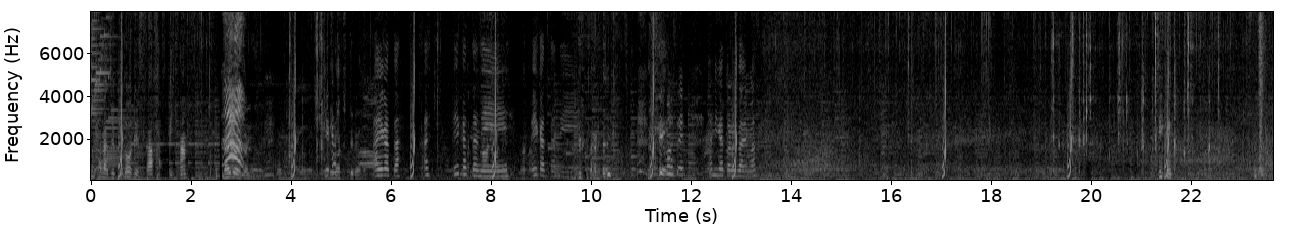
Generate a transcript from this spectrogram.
の原宿どうですかハッピーさん？大丈夫ですよ。りまくってくださあよかったあよかったね。よかったね。すいません。ありがとうございます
